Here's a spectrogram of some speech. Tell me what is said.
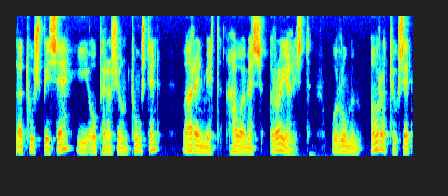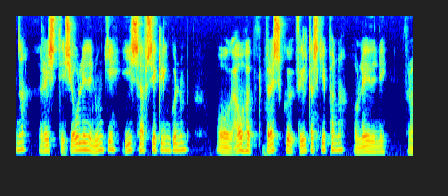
La Touche Bisset í Operasjón Tungsten var einmitt HMS Royalist og rúmum áratug setna reisti sjóliðin ungi Ísafsiglingunum og áhöfn bresku fylgdarskipana á leiðinni frá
